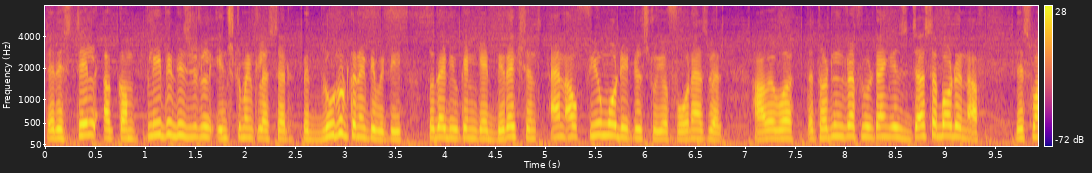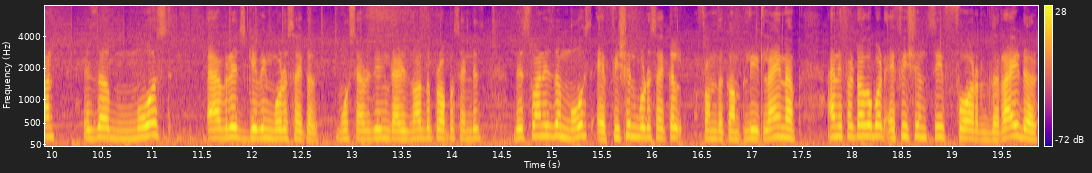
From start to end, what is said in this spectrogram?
there is still a completely digital instrument cluster with Bluetooth connectivity so that you can get directions and a few more details to your phone as well. However, the 13 liter fuel tank is just about enough. This one is the most average giving motorcycle. Most average giving that is not the proper sentence. This one is the most efficient motorcycle from the complete lineup. And if I talk about efficiency for the rider,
